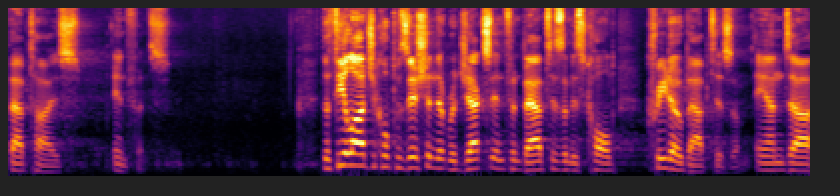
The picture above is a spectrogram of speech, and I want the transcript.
baptize infants? The theological position that rejects infant baptism is called credo baptism. And uh,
